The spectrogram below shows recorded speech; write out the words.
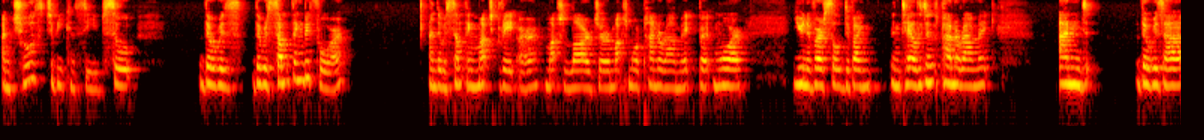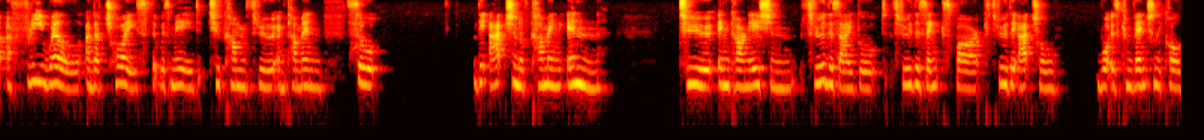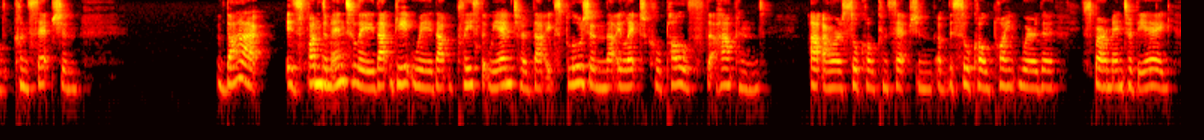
and chose to be conceived. So there was there was something before and there was something much greater much larger much more panoramic but more universal divine intelligence panoramic. And there was a, a free will and a choice that was made to come through and come in. So the action of coming in to incarnation through the zygote through the zinc spark through the actual what is conventionally called conception, that is fundamentally that gateway, that place that we entered, that explosion, that electrical pulse that happened at our so called conception of the so called point where the sperm entered the egg.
